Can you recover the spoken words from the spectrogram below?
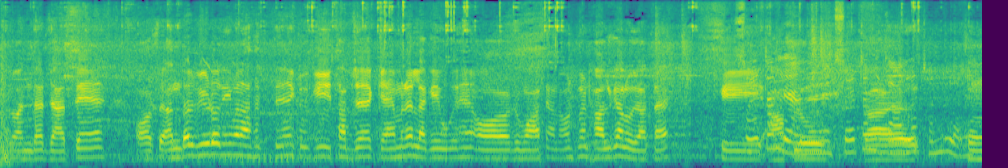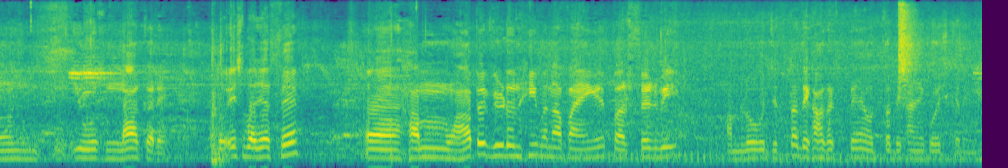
लोग अंदर जाते हैं। और फिर अंदर वीडियो नहीं बना सकते हैं क्योंकि सब जगह कैमरे लगे हुए हैं और वहाँ से अनाउंसमेंट हाल हो जाता है कि आप लोग फ़ोन यूज़ ना करें। तो इस वजह से अ, हम वहाँ पे वीडियो नहीं बना पाएँगे पर फिर भी हम लोग जितना दिखा सकते हैं उतना दिखाने की कोशिश करेंगे।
